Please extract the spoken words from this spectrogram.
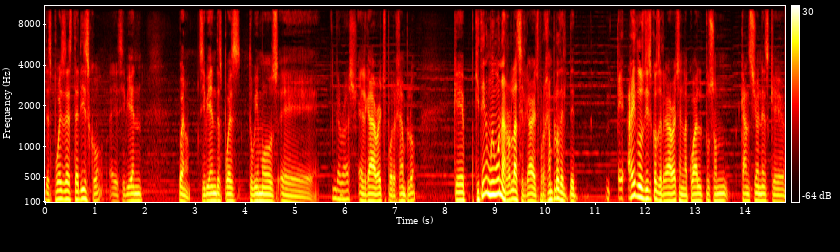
después de este disco, eh, si bien, bueno, si bien después tuvimos eh, Garage. el Garage, por ejemplo, que, que tiene muy buenas rolas el Garage. Por ejemplo, del- de- eh, hay dos discos del Garage en la cual pues, son canciones que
